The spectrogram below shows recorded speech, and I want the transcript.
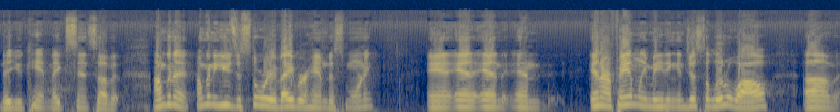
that you can't make sense of it. I'm gonna I'm gonna use the story of Abraham this morning, and and and, and in our family meeting in just a little while, um,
